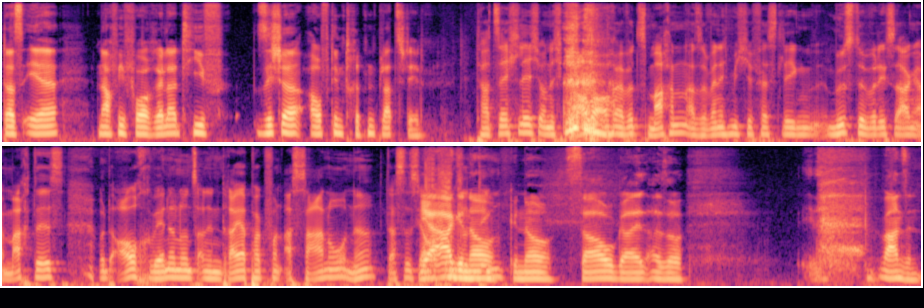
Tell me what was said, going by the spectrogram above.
dass er nach wie vor relativ sicher auf dem dritten Platz steht. Tatsächlich, und ich glaube auch, er wird es machen. Also, wenn ich mich hier festlegen müsste, würde ich sagen, er macht es. Und auch, wir erinnern uns an den Dreierpack von Asano, ne? Das ist ja, ja auch genau, so ein Ding. genau. Sau geil. Also, Wahnsinn.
